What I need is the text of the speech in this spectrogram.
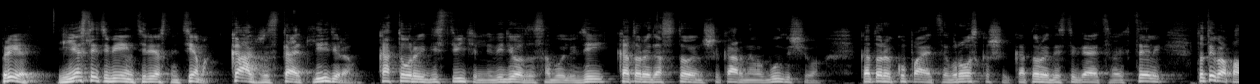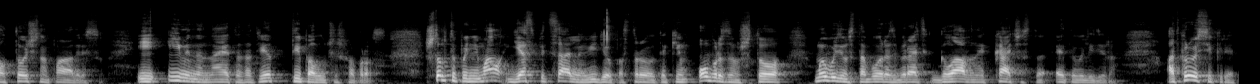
Привет! Если тебе интересна тема «Как же стать лидером», который действительно ведет за собой людей, который достоин шикарного будущего, который купается в роскоши, который достигает своих целей, то ты попал точно по адресу. И именно на этот ответ ты получишь вопрос. Чтобы ты понимал, я специально видео построил таким образом, что мы будем с тобой разбирать главные качества этого лидера. Открою секрет,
